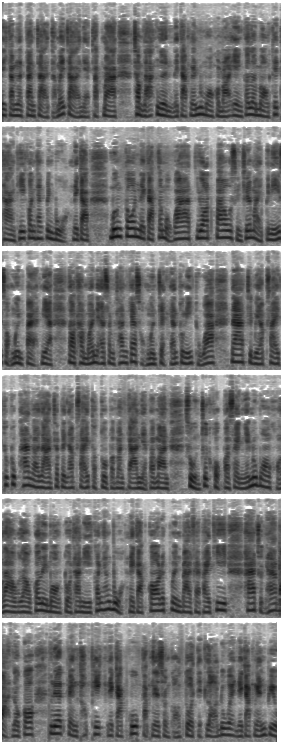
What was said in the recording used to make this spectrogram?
มีกำลังการจ่ายแต่ไม่จ่ายเนี่ยกลับมาชำระเงินนะครับงั้นมุมมองของเราเองก็เลยมองทิศทางที่ค่อนข้างเป็นบวกนะครับเบื้องต้นนะครับต้องบอกว่ายอดเป้าสินเชื่อใหม่ปีนี้ 28,000เนี่ยเราทำไว้ใน assumption แค่2 7 0 0งั้นตรงนี้ถือว่าน่าจะมีอัพไซด์ทุกๆ500ล้านจะเป็นอัพไซด์ต่อตัวประมาณการเนี่ยประมาณ 0.6%งั้นมุมมองของเราเราก็เลยมองตัวธานีค่อนข้างบวกนะครับก็เลือกเป็น buy fair price ที่ 5.5 บาท แล้วก็เลือกเป็น top pick นะครับคู่กับในส่วนของตัวติดล้อด้วยนะครับงั้นวิว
